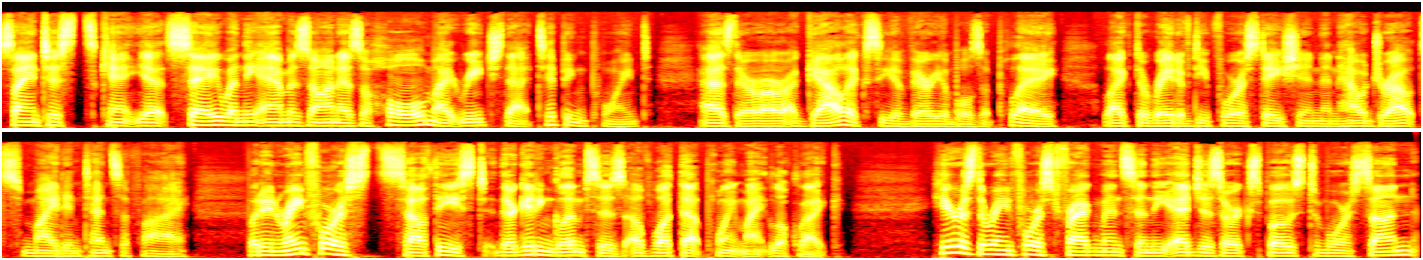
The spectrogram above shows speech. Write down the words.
Scientists can't yet say when the Amazon as a whole might reach that tipping point, as there are a galaxy of variables at play, like the rate of deforestation and how droughts might intensify, but in rainforests southeast, they're getting glimpses of what that point might look like. Here, as the rainforest fragments and the edges are exposed to more sun,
